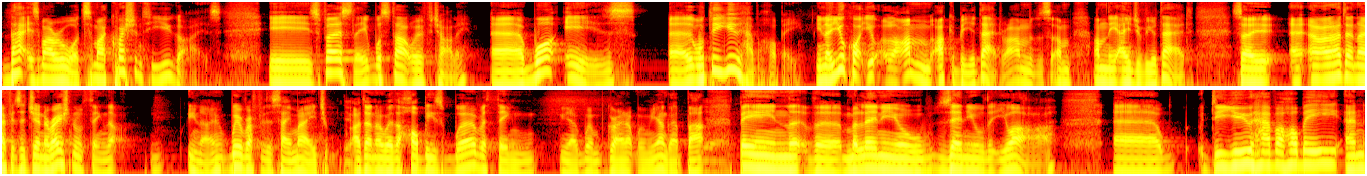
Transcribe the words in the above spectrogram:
that is my reward. So my question to you guys is: firstly, we'll start with Charlie. Uh, what is uh, well, do you have a hobby? You know, you're quite. You're, I'm. I could be your dad, right? I'm. I'm. I'm the age of your dad. So, uh, and I don't know if it's a generational thing that you know we're roughly the same age. I don't know whether hobbies were a thing. You know, when growing up when we were younger, but being the, the millennial zennial that you are, uh, do you have a hobby? And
